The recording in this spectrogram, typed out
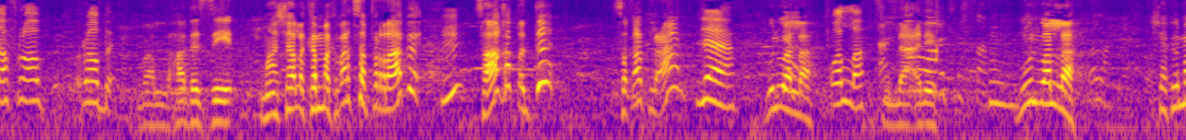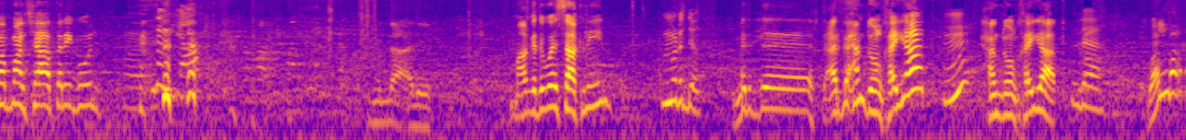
صف راب- رابع. والله هذا الزين. ما شاء الله كم كبرت صف الرابع؟ ساقط أنت؟ سقطت العام؟ لا. قول والله. والله. بسم الله عليك قول والله. شكله ما بمال شاطر يقول. بسم الله عليك. ما قد وين ساكنين؟ مردف. مردف. تعرفي حمدون الخياط؟ حمدون الخياط. لا. والله.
